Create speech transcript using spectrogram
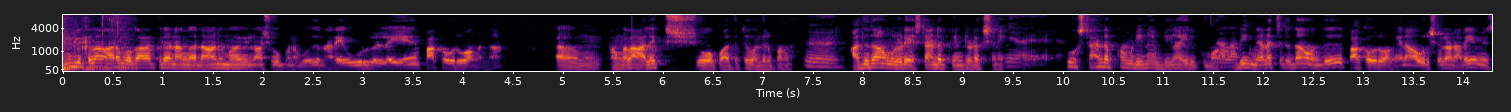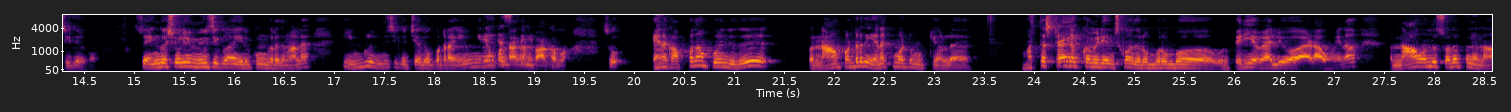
எங்களுக்கெல்லாம் ஆரம்ப காலத்துல நாங்க நானு மாவிலாம் ஷோ பண்ணும்போது நிறைய ஊர்கள்ல ஏன் பார்க்க வருவாங்கன்னா அவங்கெல்லாம் அலெக்ஸ் ஷோவை பார்த்துட்டு வந்திருப்பாங்க. அதுதான் அவங்களுடைய ஸ்டாண்டப் இன்ட்ரடக்ஷனே. ஓ ஸ்டாண்டப் காமெடினா இப்படிலாம் இருக்குமா? அப்படின்னு நினைச்சிட்டு தான் வந்து பார்க்க வருவாங்க. ஏன்னா அவர் ஷோல நிறைய மியூசிக் இருக்கும். ஸோ எங்க ஷோலையும் மியூசிக்லாம் இருக்குங்கிறதுனால "ஏய், இவங்களும் மியூசிக் வச்சு ஏதோ பண்றாங்க இவங்க என்ன பண்றாங்கன்னு பார்க்க ஸோ எனக்கு அப்பதான் புரிஞ்சுது இப்போ நான் பண்றது எனக்கு மட்டும் முக்கியம் இல்ல. மற்ற ஸ்டாண்டப் காமெடியன்ஸ்க்கும் அது ரொம்ப ரொம்ப ஒரு பெரிய வேல்யூவா ஆட் ஆகும். ஏன்னா இப்ப நான் வந்து சொதப்புனேன்னா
